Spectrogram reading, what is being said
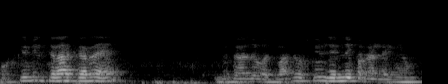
उसकी भी तलाश कर रहे हैं। दूसरा जो बदमाश है, उसको भी जल्दी पकड़ लेंगे हम।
